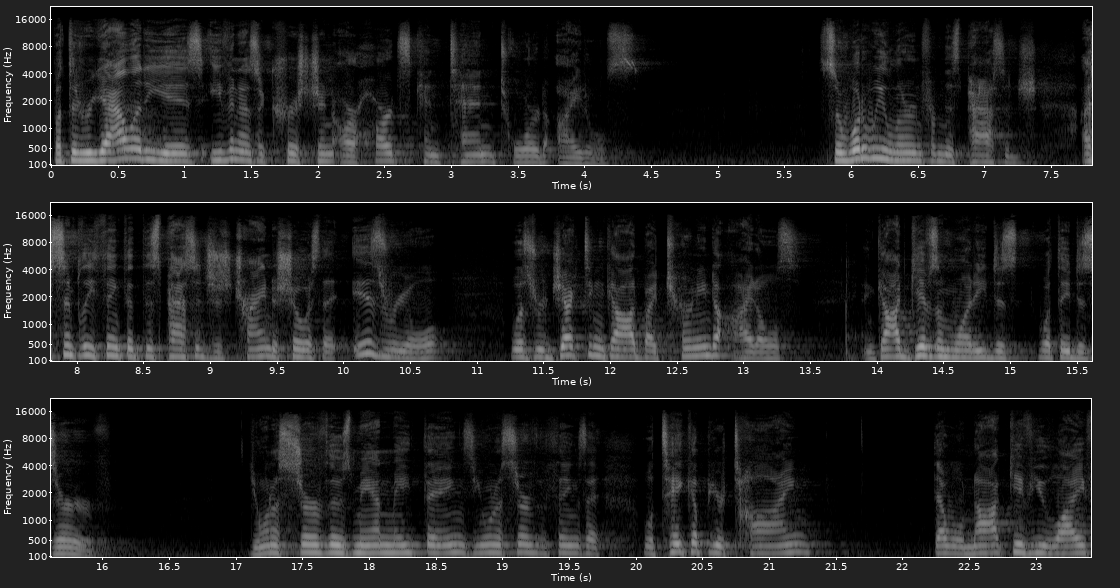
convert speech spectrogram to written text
But the reality is, even as a Christian, our hearts can tend toward idols. So, what do we learn from this passage? I simply think that this passage is trying to show us that Israel was rejecting God by turning to idols, and God gives them what, he des- what they deserve. You want to serve those man made things? You want to serve the things that will take up your time, that will not give you life?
